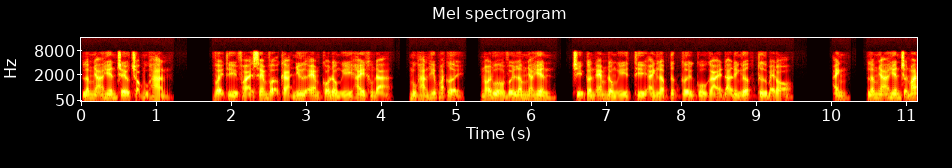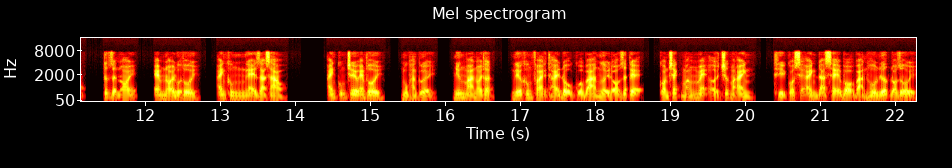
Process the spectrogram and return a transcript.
Lâm nhã hiên trêu chọc mục hàn. Vậy thì phải xem vợ cả như em có đồng ý hay không đã. Mục hàn híp mắt cười, nói đùa với lâm nhã hiên, chỉ cần em đồng ý thì anh lập tức cưới cô gái đã đính ước từ bé đó. Anh, lâm nhã hiên trợn mắt, tức giận nói, em nói đùa thôi, anh không nghe ra sao. Anh cũng trêu em thôi, mục hàn cười, nhưng mà nói thật, nếu không phải thái độ của ba người đó rất tệ, còn trách mắng mẹ ở trước mặt anh, thì có sẽ anh đã xé bỏ bản hôn ước đó rồi.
